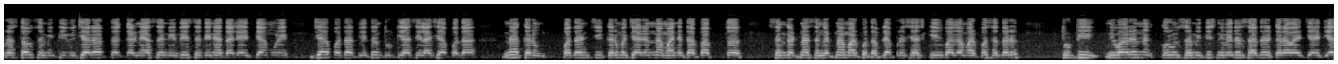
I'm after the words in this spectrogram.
प्रस्ताव समिती विचारार्थ करण्यास निर्देश देण्यात आले आहेत. त्यामुळे ज्या पदात वेतन त्रुटी असेल अशा पदांना कर्म पदांची कर्मचाऱ्यांना मान्यता प्राप्त संघटना संघटनामार्फत आपल्या प्रशासकीय विभागामार्फत सदर त्रुटी निवारण करून समितीस निवेदन सादर करावायचे आहेत. या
